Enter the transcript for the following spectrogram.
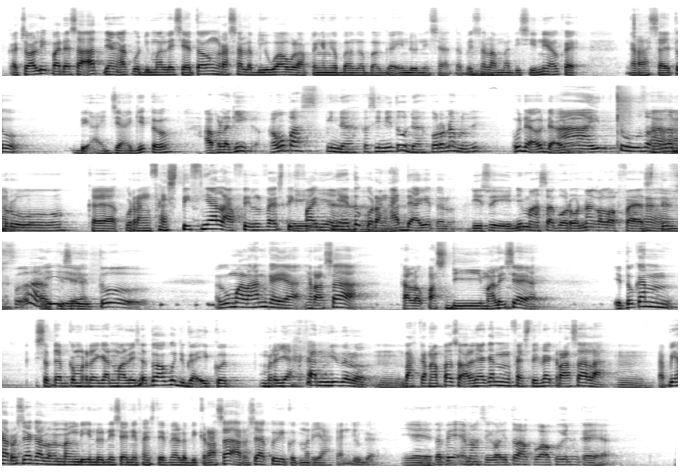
Kecuali pada saat yang aku di Malaysia itu aku ngerasa lebih wow lah pengen ngebangga-bangga Indonesia. Tapi selama di sini aku kayak ngerasa itu B aja gitu. Apalagi kamu pas pindah ke sini tuh udah corona belum sih? Udah, udah. Nah, itu soalnya, Bro. Kayak kurang festifnya lah, feel festive Iya. vibe-nya itu kurang ada gitu loh. Di sini masa corona kalau festive habis Iya. itu Aku malahan kayak ngerasa kalau pas di Malaysia ya, itu kan setiap kemerdekaan Malaysia tuh aku juga ikut meriahkan gitu loh. Entah kenapa soalnya kan festifnya kerasa lah. Hmm. Tapi harusnya kalau memang di Indonesia ini festifnya lebih kerasa, harusnya aku ikut meriahkan juga. Iya, ya, tapi emang sih kalau itu aku akuin kayak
